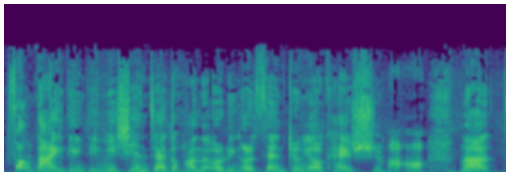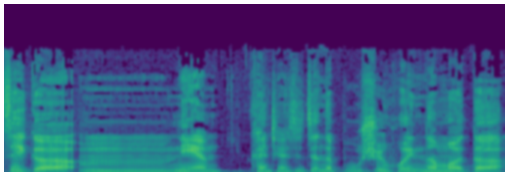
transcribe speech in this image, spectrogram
放大一点点。因为现在的话呢，二零二三正要开始嘛，啊，那这个嗯年看起来是真的不是会那么的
